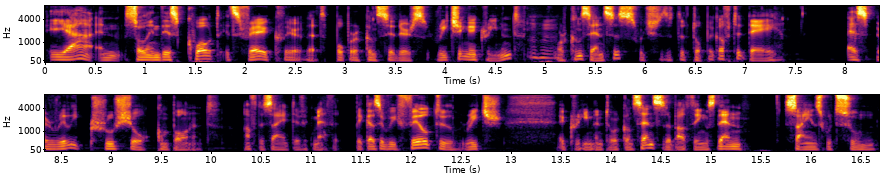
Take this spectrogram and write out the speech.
Yeah, and so in this quote, it's very clear that Popper considers reaching agreement mm-hmm. or consensus, which is the topic of today, as a really crucial component of the scientific method. Because if we fail to reach agreement or consensus about things, then science would soon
